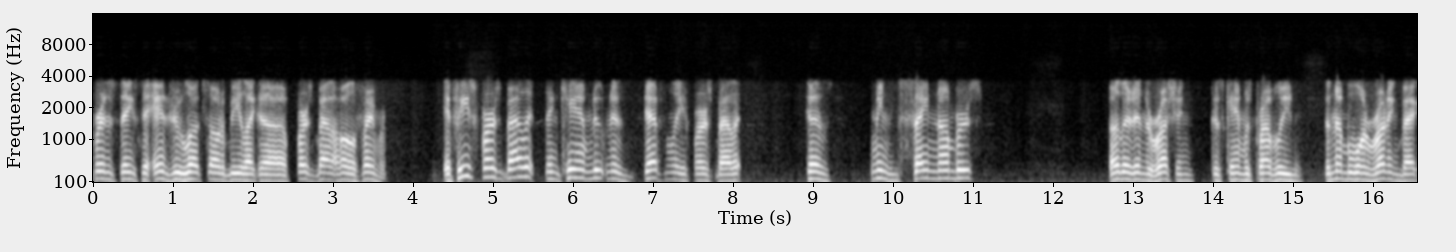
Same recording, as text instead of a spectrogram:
friends thinks that Andrew Luck ought to be like a first ballot Hall of Famer. If he's first ballot, then Cam Newton is definitely first ballot because I mean same numbers, other than the rushing, because Cam was probably the number one running back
